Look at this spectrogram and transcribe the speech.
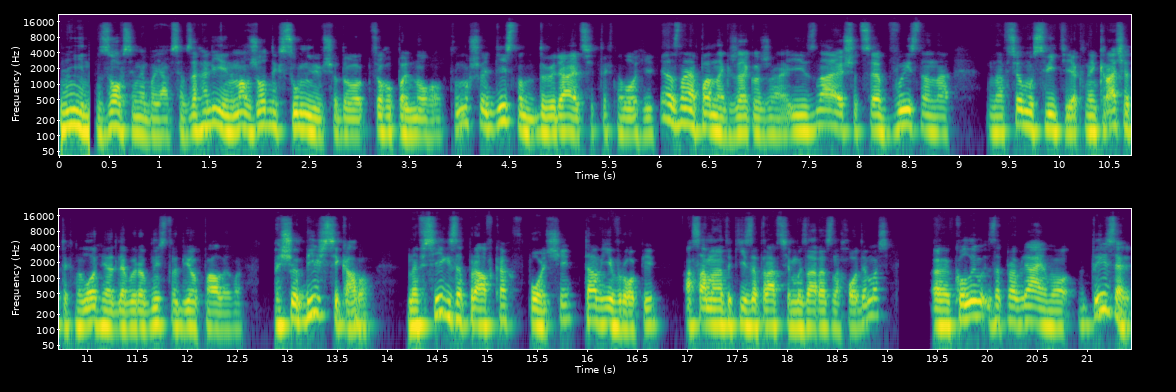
Ні, зовсім не боявся. Взагалі не мав жодних сумнівів щодо цього пального, тому що я дійсно довіряю цій технології. Я знаю пана Гжекожа і знаю, що це визнана на всьому світі як найкраща технологія для виробництва біопалива. А що більш цікаво, на всіх заправках в Польщі та в Європі, а саме на такій заправці ми зараз знаходимось, коли заправляємо дизель,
